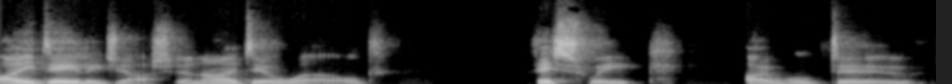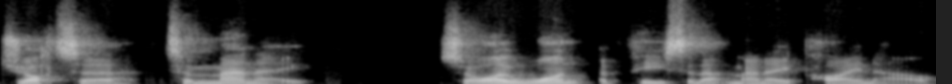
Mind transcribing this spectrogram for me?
ideally, Josh, in an ideal world, this week I will do Jota to Mane. So I want a piece of that Mane pie now.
